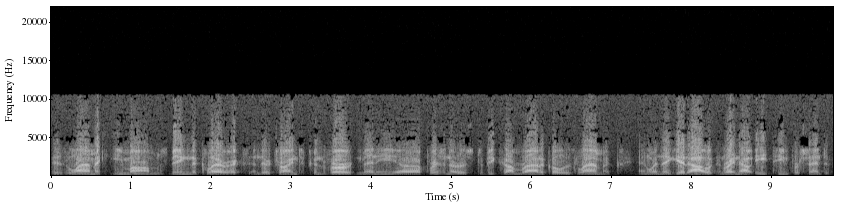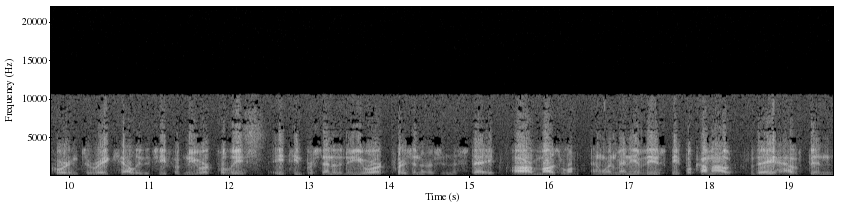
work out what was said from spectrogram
Islamic imams being the clerics, and they're trying to convert many uh, prisoners to become radical Islamics. And when they get out, and right now 18%, according to Ray Kelly, the chief of New York Police, 18% of the New York prisoners in the state are Muslim. And when many of these people come out, they have been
